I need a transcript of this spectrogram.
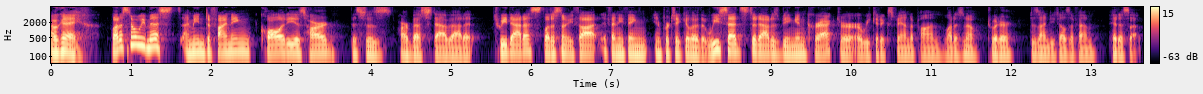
Okay, let us know what we missed. I mean, defining quality is hard. This is our best stab at it. Tweet at us. Let us know what you thought. If anything in particular that we said stood out as being incorrect or, or we could expand upon, let us know. Twitter, Design Details FM. Hit us up.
